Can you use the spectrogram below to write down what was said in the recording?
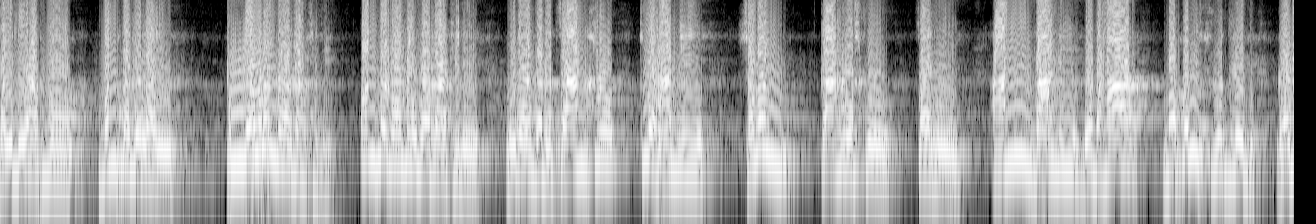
मैले आफ्नो मन्तव्यलाई टुङ्गाउनै गर्दाखेरि अन्त गर्दै गर्दाखेरि निवेदन गर्न चाहन्छु कि हामी सबै काङ्ग्रेसको चाहिने आनी बानी व्यवहारमा पनि सुदृढ गर्न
